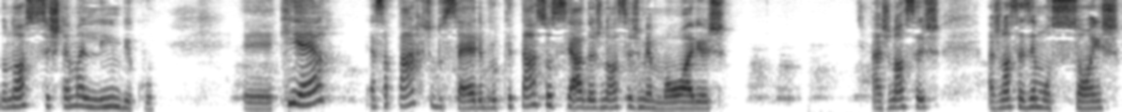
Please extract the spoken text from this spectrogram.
no nosso sistema límbico, é, que é essa parte do cérebro que está associada às nossas memórias, às nossas, às nossas emoções.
